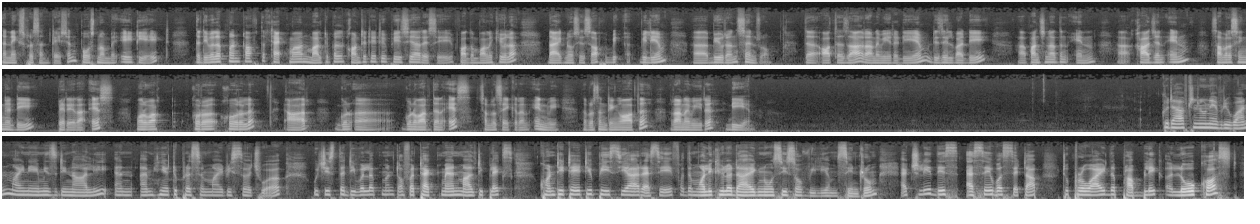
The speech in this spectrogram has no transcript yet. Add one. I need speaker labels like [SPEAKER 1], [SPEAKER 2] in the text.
[SPEAKER 1] the next presentation, post number 88, the development of the TaqMan multiple quantitative PCR assay for the molecular diagnosis of B- uh, William uh, Beuren syndrome. The authors are Ranaweera D.M., de Silva D., uh, Panchananthan N., uh, Kajan N., Samarasinghe D., Perera S., Morva Korala R., Gun, uh, Gunewardene S., Chandrasekharan N.V. The presenting author Ranaweera D.M.
[SPEAKER 2] Good afternoon, everyone. My name is Dinali, and I'm here to present my research work, which is the development of a TaqMan multiplex quantitative PCR assay for the molecular diagnosis of Williams syndrome. Actually, this assay was set up to provide the public a low cost,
